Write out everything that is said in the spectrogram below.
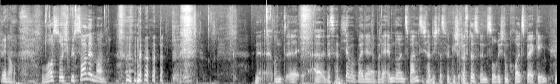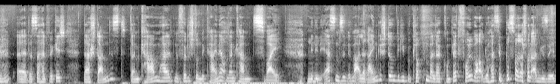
Genau. Was soll ich bezahlen, Mann? Ne, und äh, äh, das hatte ich aber bei der, bei der M29, hatte ich das wirklich öfters, wenn es so Richtung Kreuzberg ging, mhm. äh, dass du halt wirklich da standest, dann kam halt eine Viertelstunde keiner und dann kamen zwei. Mhm. In den ersten sind immer alle reingestürmt wie die Bekloppten, weil da komplett voll war und du hast den Busfahrer schon angesehen.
